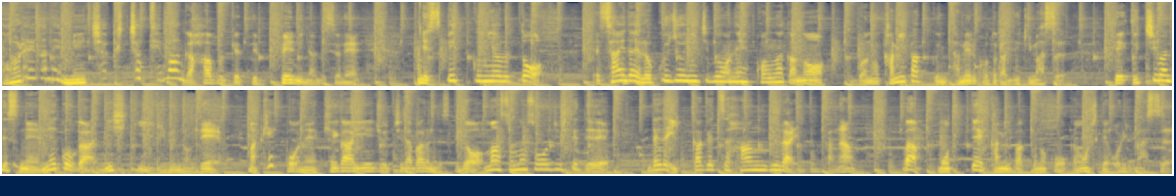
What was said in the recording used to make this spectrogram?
これがねめちゃくちゃ手間が省けて便利なんですよね。でスペックによると最大60日分をねこの中のこの紙パックに貯めることができます。でうちはですね猫が2匹いるので、まあ、結構ね毛が家中散らばるんですけどまあその掃除しててだいたい1ヶ月半ぐらいかなは持って紙パックの交換をしております。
